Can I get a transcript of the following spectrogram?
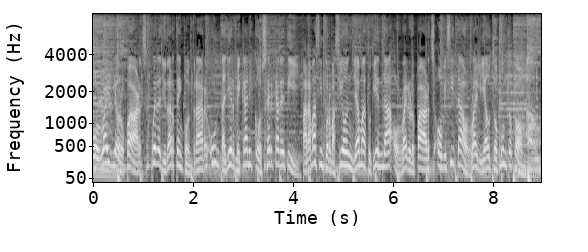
O'Reilly Auto Parts puede ayudarte a encontrar un taller mecánico cerca de ti. Para más información, llama a tu tienda O'Reilly Auto Parts o visita oreillyauto.com. oh,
